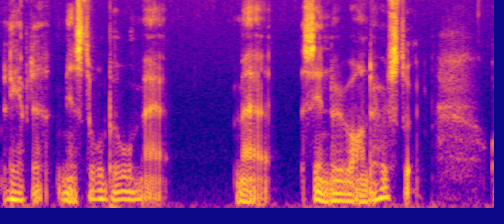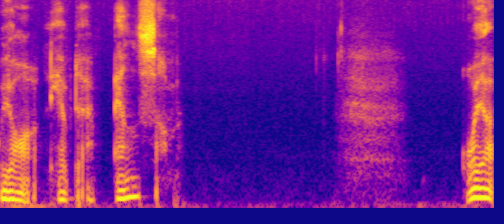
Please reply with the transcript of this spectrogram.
levde min storbror med, med sin nuvarande hustru. Och jag levde ensam. Och jag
